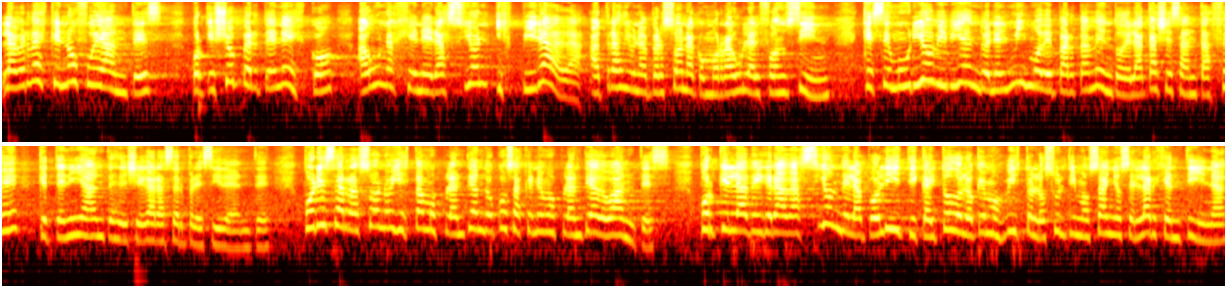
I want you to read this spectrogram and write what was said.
La verdad es que no fue antes, porque yo pertenezco a una generación inspirada atrás de una persona como Raúl Alfonsín, que se murió viviendo en el mismo departamento de la calle Santa Fe que tenía antes de llegar a ser presidente. Por esa razón hoy estamos planteando cosas que no hemos planteado antes, porque la degradación de la política y todo lo que hemos visto en los últimos años en la Argentina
